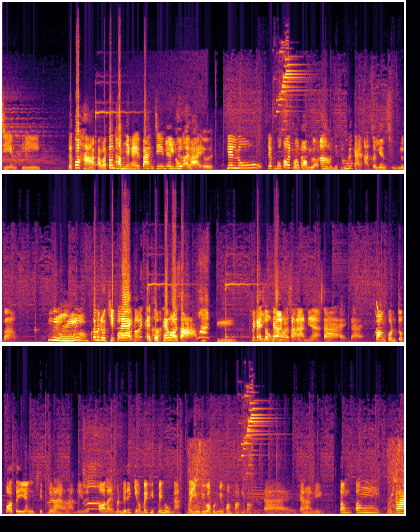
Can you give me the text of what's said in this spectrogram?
GMP แล้วก็หาค่ะว่าต้องทำยังไงบ้าง GMP คืออะไรเลยเรียนรู้ใน บาง Google คนก็บอกหมดอ้าวอย่างนั้นแม่ไก่อาจจะเรียนสูงหรือเปล่า อืมต้องไปดูคลิปแรกบอกเขาหน่อย แม่ไก่จบแค่มสามแม่ไก่จบแค่มโรงงานขสานาดมเนี้ย ใช่ใช่บางคนจบปอตรียังคิดไม่ได้ขนาดนี้เลย เพราะอะไรมันไม่ได้เกี่ยวไม่ผิดไม่ถูกนะ แต่อยู่ที่ว่าคุณมีความฝันหรือเปล่าใช่แค่นั้นเอง ต้องต้องกล้า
